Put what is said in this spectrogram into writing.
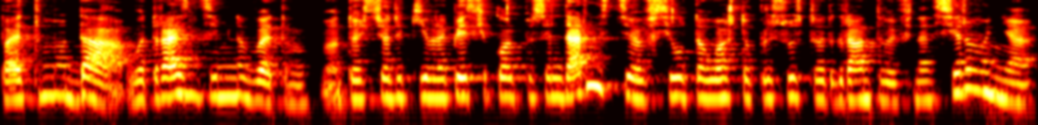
Поэтому да, вот разница именно в этом. То есть все-таки Европейский корпус солидарности в силу того, что присутствует грантовое финансирование,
